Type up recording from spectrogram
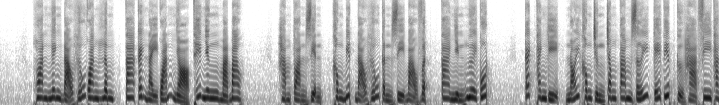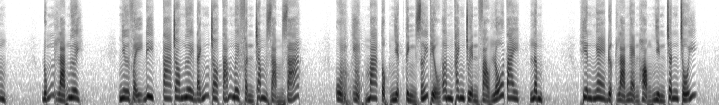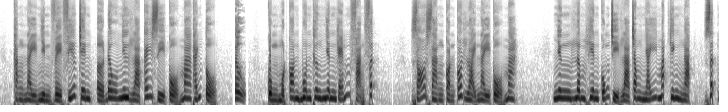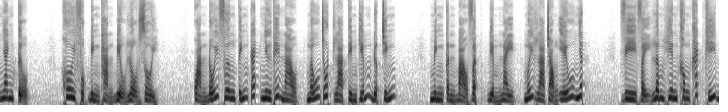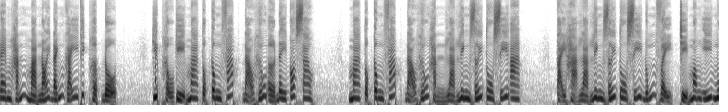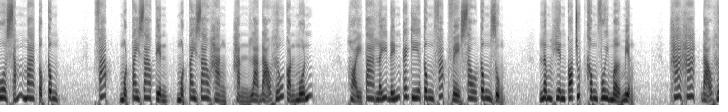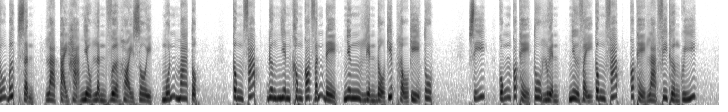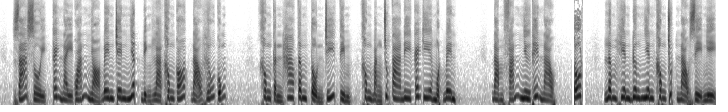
Hoan nghênh đảo hữu quang lâm, ta cách này quán nhỏ thế nhưng mà bao. Hàm toàn diện, không biết đảo hữu cần gì bảo vật, ta nhìn ngươi cốt. Cách thanh kỳ, nói không chừng trong tam giới kế tiếp cử hà phi thăng. Đúng là ngươi. Như vậy đi, ta cho ngươi đánh cho 80% giảm giá. Ủa, ma tộc nhiệt tình giới thiệu âm thanh truyền vào lỗ tai, lâm. Hiên nghe được là nghẹn họng nhìn chân chối. Thằng này nhìn về phía trên ở đâu như là cái gì cổ ma thánh tổ. Tự, cùng một con buôn thương nhân kém phản phất. Rõ ràng còn có loại này cổ ma. Nhưng Lâm Hiên cũng chỉ là trong nháy mắt kinh ngạc, rất nhanh tựu. Khôi phục bình thản biểu lộ rồi. Quản đối phương tính cách như thế nào, mấu chốt là tìm kiếm được chính. Mình cần bảo vật, điểm này mới là trọng yếu nhất. Vì vậy Lâm Hiên không khách khí đem hắn mà nói đánh gãy thích hợp độ. Kiếp hậu kỳ ma tộc công pháp đảo hữu ở đây có sao? Ma tộc công pháp đảo hữu hẳn là linh giới tu sĩ A. Tại hạ là linh giới tu sĩ đúng vậy, chỉ mong ý mua sắm ma tộc công. Pháp, một tay giao tiền, một tay giao hàng, hẳn là đảo hữu còn muốn. Hỏi ta lấy đến cái kia công pháp về sau công dụng. Lâm Hiên có chút không vui mở miệng. Ha ha, đảo hữu bớt giận, là tại hạ nhiều lần vừa hỏi rồi, muốn ma tộc. Công pháp đương nhiên không có vấn đề, nhưng liền độ kiếp hậu kỳ tu. Sĩ cũng có thể tu luyện, như vậy công pháp có thể là phi thường quý. Giá rồi, cái này quán nhỏ bên trên nhất định là không có đảo hữu cũng. Không cần hao tâm tổn trí tìm, không bằng chúng ta đi cái kia một bên. Đàm phán như thế nào? Tốt, Lâm Hiên đương nhiên không chút nào dị nghị.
